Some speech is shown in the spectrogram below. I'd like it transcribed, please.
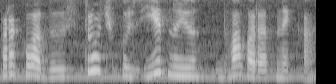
прокладую строчку, з'єдную два воротника.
